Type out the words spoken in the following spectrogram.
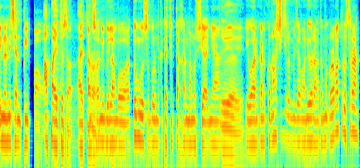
Indonesian people. Apa itu so? Eh, Kan. Sony bilang bahwa tunggu sebelum kita ciptakan manusianya. Iya, iya. Iwan kan kuno sih jelema-jelema di orang teman. Orang mah terus terang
